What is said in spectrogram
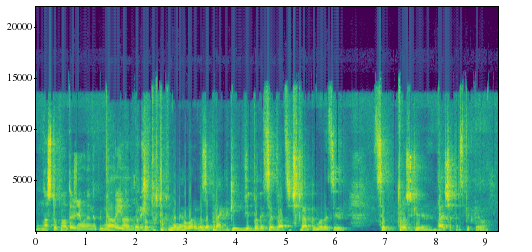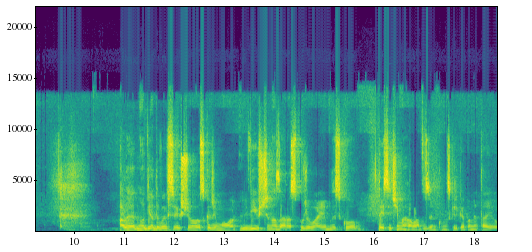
наступного тижня вони не, не так, поїдуть так, в то- то- то ми не говоримо за проект, який відбудеться в 2024 році. Це трошки далі перспектива. Але ну, от я дивився, якщо, скажімо, Львівщина зараз споживає близько тисячі мегаватт взимку, наскільки я пам'ятаю,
